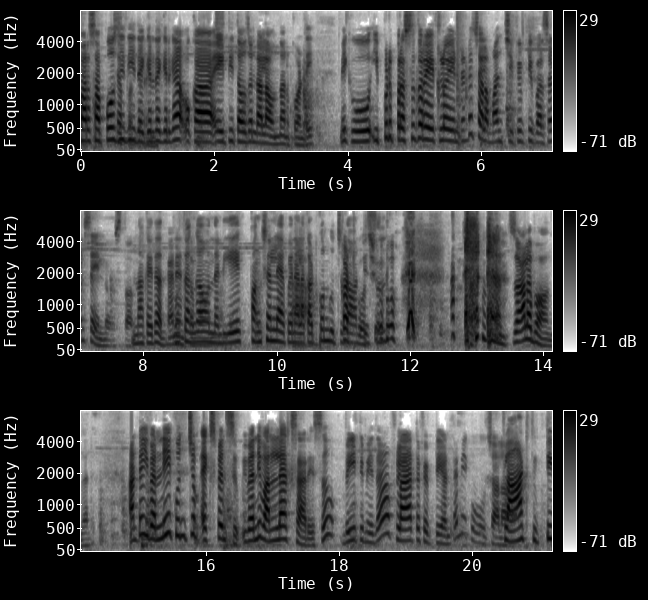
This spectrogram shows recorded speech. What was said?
ఫర్ సపోజ్ ఇది దగ్గర దగ్గరగా ఒక ఎయిటీ థౌజండ్ అలా ఉందనుకోండి మీకు ఇప్పుడు ప్రస్తుత రేట్లో ఏంటంటే చాలా మంచి ఫిఫ్టీ పర్సెంట్ సేల్లో వస్తుంది. నాకైతే అద్భుతంగా ఉందండి. ఏ ఫంక్షన్ లేకపోయినా అలా కట్టుకొని అనిపిస్తుంది. చాలా బాగుందండి. అంటే ఇవన్నీ కొంచెం ఎక్స్పెన్సివ్ ఇవన్నీ వన్ ల్యాక్ శారీస్. వీటి మీద ఫ్లాట్ ఫిఫ్టీ అంటే మీకు చాలా flat fifty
